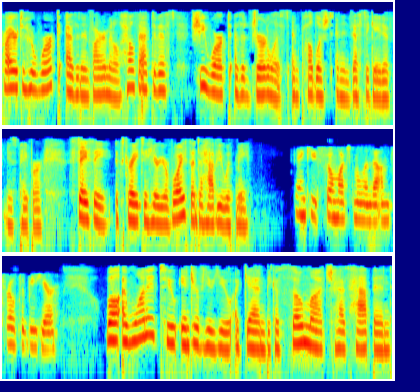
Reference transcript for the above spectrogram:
Prior to her work as an environmental health activist, she worked as a journalist and published an investigative newspaper. Stacy, it's great to hear your voice and to have you with me. Thank you so much, Melinda. I'm thrilled to be here. Well, I wanted to interview you again because so much has happened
